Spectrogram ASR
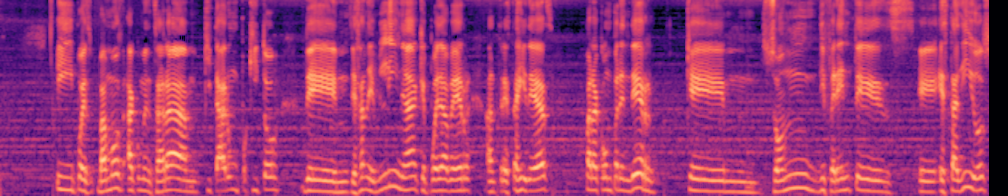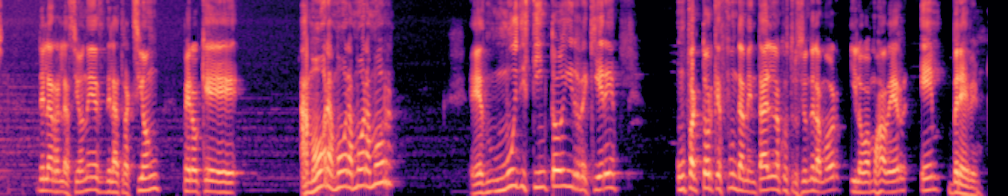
Y pues vamos a comenzar a quitar un poquito de, esa neblina que puede haber ante estas ideas para comprender que mm, son diferentes eh, estadios de las relaciones de la atracción, pero que amor, amor, amor, amor es muy distinto y requiere un factor que es fundamental en la construcción del amor y lo vamos a ver en breve.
